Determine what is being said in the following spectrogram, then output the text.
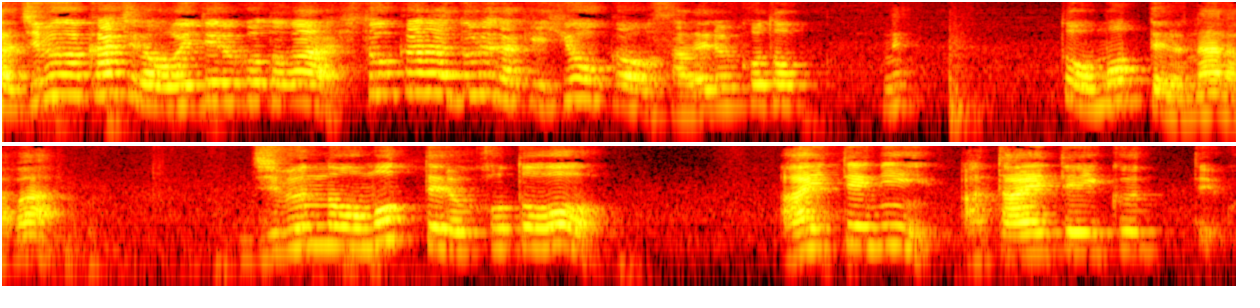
から自分が価値が置いていることが人からどれだけ評価をされることねと思ってるならば自分の思ってることを相手に与えていくっていうこ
